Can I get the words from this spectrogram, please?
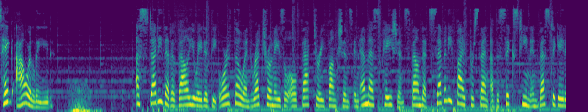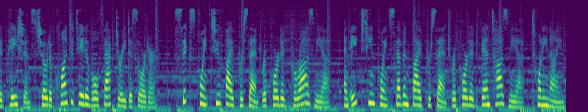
Take our lead. A study that evaluated the ortho and retronasal olfactory functions in MS patients found that 75% of the 16 investigated patients showed a quantitative olfactory disorder, 6.25% reported parosmia, and 18.75% reported phantosmia, 29.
